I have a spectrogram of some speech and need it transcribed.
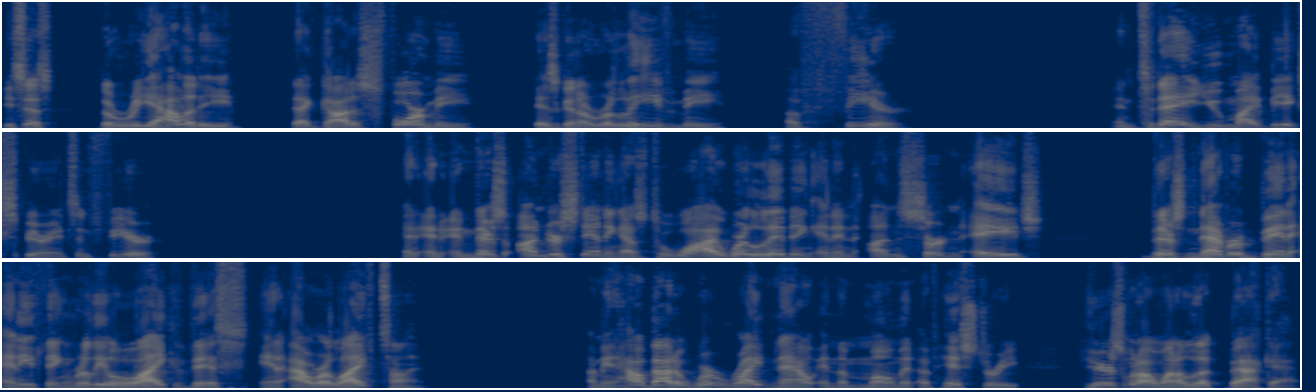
He says, the reality that God is for me is going to relieve me of fear. And today you might be experiencing fear. And, and, and there's understanding as to why we're living in an uncertain age. There's never been anything really like this in our lifetime. I mean, how about it? We're right now in the moment of history. Here's what I want to look back at.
